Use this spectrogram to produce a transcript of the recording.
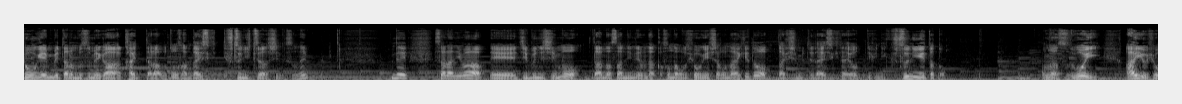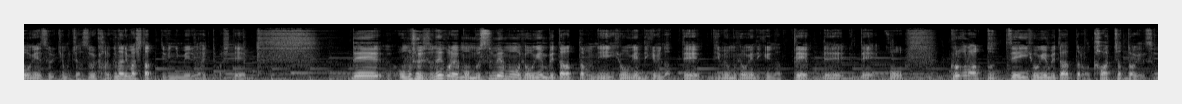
表現ベタな娘が帰ったらお父さん大好きって普通に言ってたらしいんですよね。で、さらには、えー、自分自身も旦那さんにね、なんかそんなこと表現したことないけど、抱きしめて大好きだよっていうふうに普通に言えたと。まあ、すごい、愛を表現する気持ちはすごい軽くなりましたっていうふうにメールが入ってまして、で、面白いですよね。これもう娘も表現ベタだったのに表現できるようになって、自分も表現できるようになって、で、で、こう、ゴロゴロっと全員表現ベタだったのが変わっちゃったわけですよ。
